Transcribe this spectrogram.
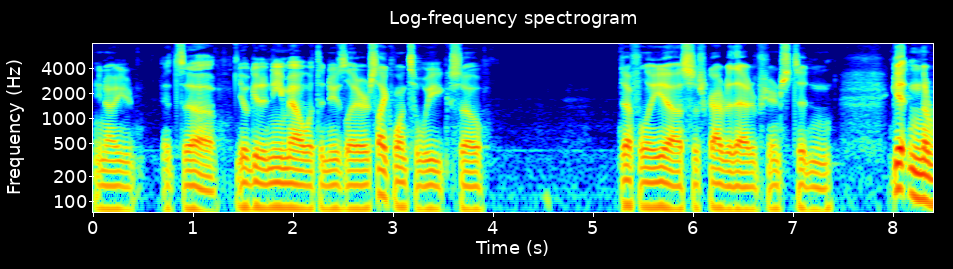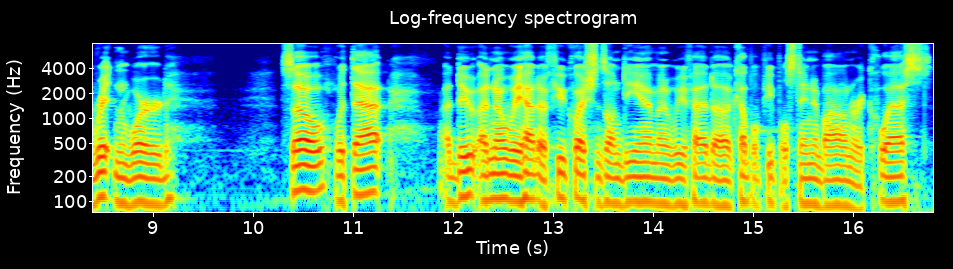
You know, you it's uh you'll get an email with the newsletter. It's like once a week, so definitely uh, subscribe to that if you're interested in getting the written word. So with that, I do I know we had a few questions on DM and we've had a couple people standing by on request.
